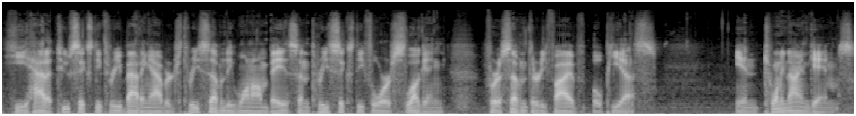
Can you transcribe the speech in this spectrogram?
he had a 263 batting average, 371 on base, and 364 slugging for a 735 OPS in 29 games.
